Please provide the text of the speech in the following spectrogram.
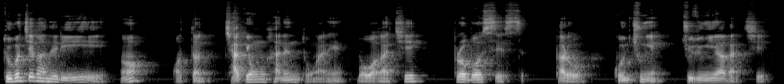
두 번째 바늘이 어? 어떤 작용하는 동안에 뭐와 같이 proboscis 바로 곤충의 주둥이와 같이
